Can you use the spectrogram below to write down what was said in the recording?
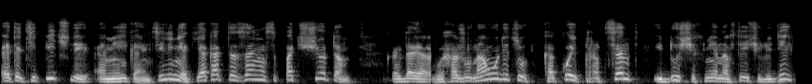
Это типичный американец или нет? Я как-то занялся подсчетом, когда я выхожу на улицу, какой процент идущих мне навстречу людей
